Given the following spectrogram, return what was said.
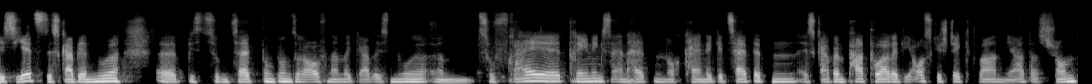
Bis jetzt. Es gab ja nur, äh, bis zum Zeitpunkt unserer Aufnahme gab es nur ähm, so freie Trainingseinheiten, noch keine gezeiteten. Es gab ein paar Tore, die ausgesteckt waren, ja, das schon.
